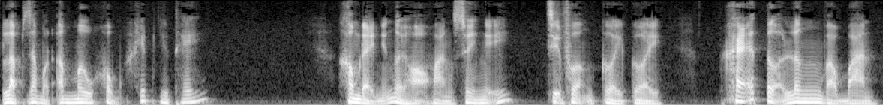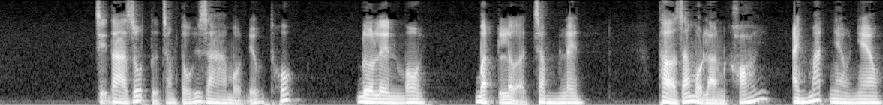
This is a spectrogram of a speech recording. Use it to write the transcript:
lập ra một âm mưu khủng khiếp như thế? Không để những người họ Hoàng suy nghĩ, chị Phượng cười cười, khẽ tựa lưng vào bàn. Chị ta rút từ trong túi ra một điếu thuốc, đưa lên môi, bật lửa châm lên. Thở ra một làn khói, ánh mắt nheo nheo.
